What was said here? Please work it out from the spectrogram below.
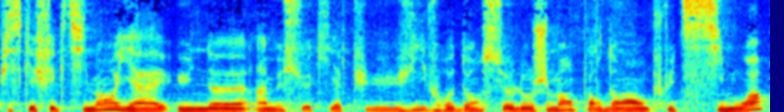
Puisqu'effectivement, il y a un monsieur qui a pu vivre dans ce logement pendant plus de six mois.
